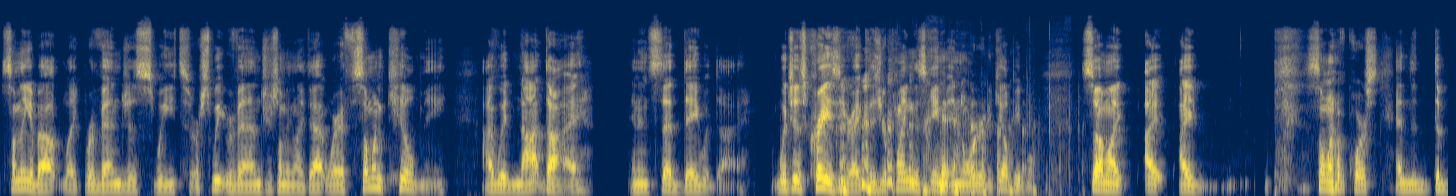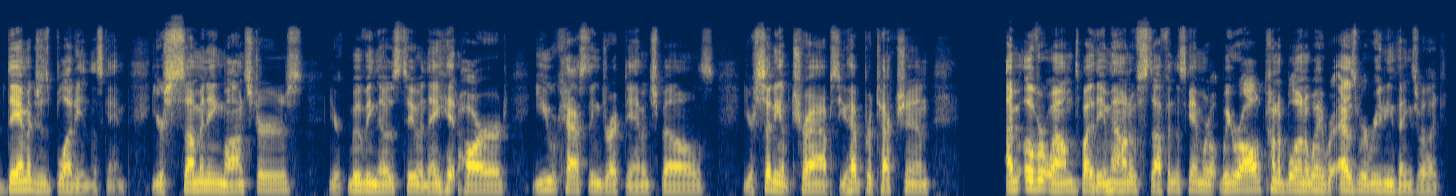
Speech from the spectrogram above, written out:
something about like revenge is sweet or sweet revenge or something like that. Where if someone killed me, I would not die, and instead they would die, which is crazy, right? Because you're playing this game in order to kill people. So I'm like, I, I, someone of course, and the, the damage is bloody in this game. You're summoning monsters. You're moving those two, and they hit hard. You are casting direct damage spells. You're setting up traps. You have protection. I'm overwhelmed by the amount of stuff in this game. We're, we were all kind of blown away. As we're reading things, we're like,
